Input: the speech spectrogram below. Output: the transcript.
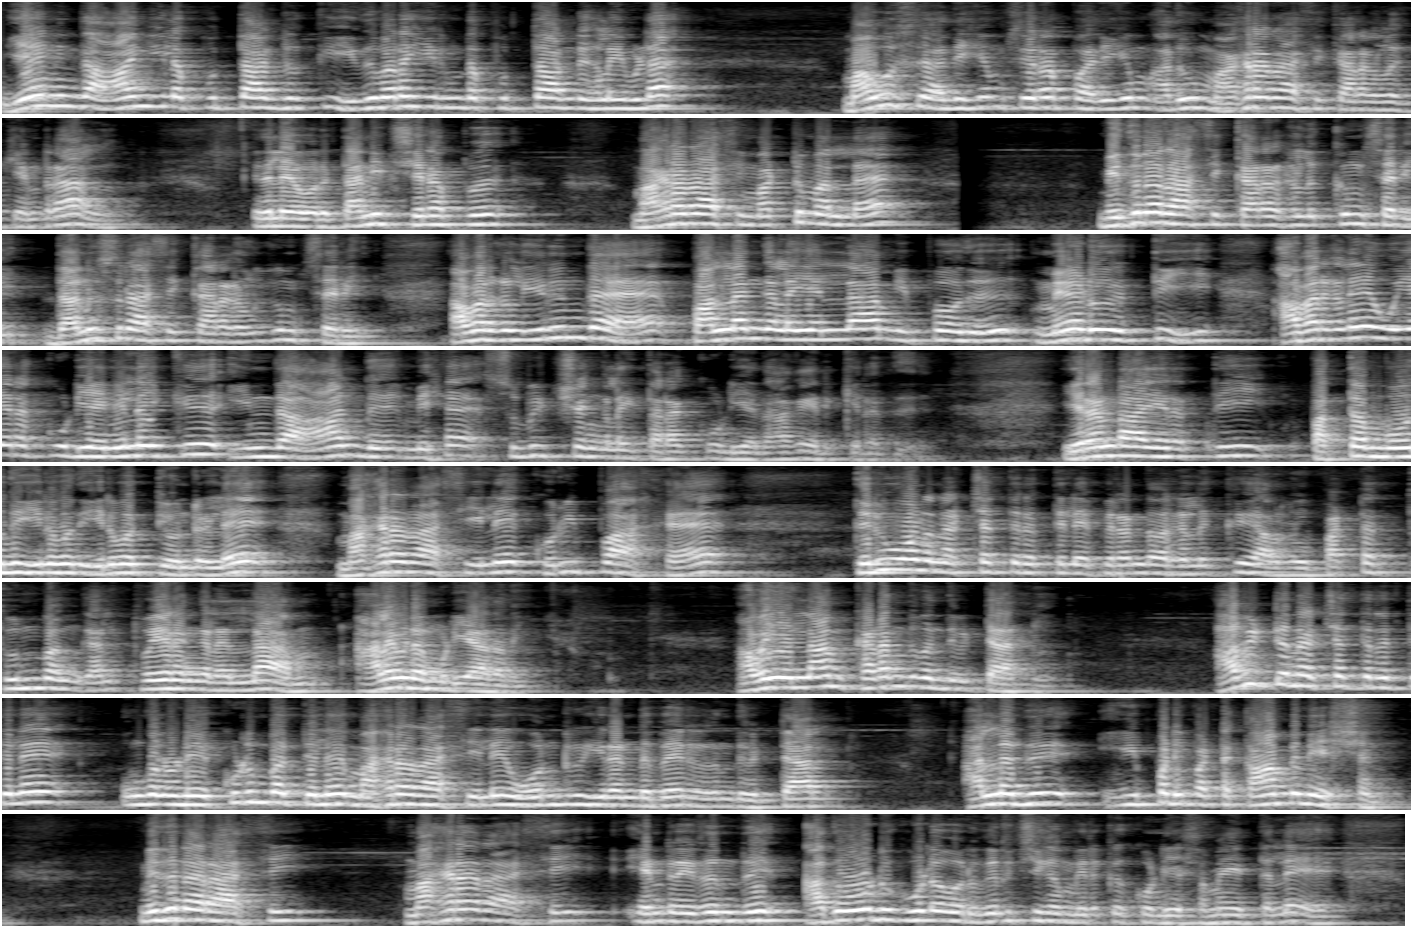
ஏன் இந்த ஆங்கில புத்தாண்டிற்கு இதுவரை இருந்த புத்தாண்டுகளை விட மவுசு அதிகம் சிறப்பு அதிகம் அதுவும் மகர ராசிக்காரர்களுக்கு என்றால் இதில் ஒரு தனி சிறப்பு மகர ராசி மட்டுமல்ல மிதுன ராசிக்காரர்களுக்கும் சரி தனுசு ராசிக்காரர்களுக்கும் சரி அவர்கள் இருந்த பள்ளங்களை எல்லாம் இப்போது மேடுத்தி அவர்களே உயரக்கூடிய நிலைக்கு இந்த ஆண்டு மிக சுபிட்சங்களை தரக்கூடியதாக இருக்கிறது. இரண்டாயிரத்தி பத்தொம்போது இருபது இருபத்தி ஒன்றிலே மகர ராசியிலே குறிப்பாக திருவோண நட்சத்திரத்திலே பிறந்தவர்களுக்கு அவர்கள் பட்ட துன்பங்கள் துயரங்கள் எல்லாம் அளவிட முடியாதவை. அவையெல்லாம் கடந்து வந்து விட்டார்கள். அவிட்டு நட்சத்திரத்திலே உங்களுடைய குடும்பத்திலே மகர ராசியிலே ஒன்று இரண்டு பேர் இருந்து விட்டால் அல்லது இப்படிப்பட்ட காம்பினேஷன் மிதுன ராசி மகர ராசி என்று இருந்து அதோடு கூட ஒரு விருச்சிகம் இருக்கக்கூடிய சமயத்திலே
